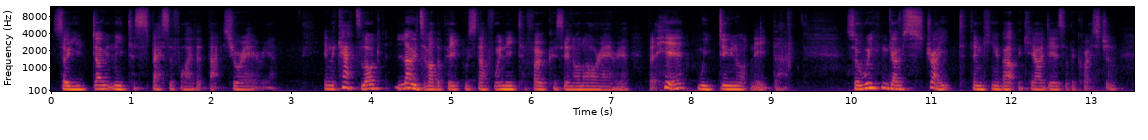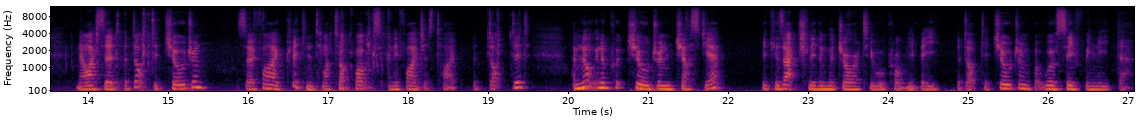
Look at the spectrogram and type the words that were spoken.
so you don't need to specify that that's your area. In the catalogue, loads of other people's stuff we need to focus in on our area, but here we do not need that. So we can go straight to thinking about the key ideas of the question now I said adopted children, so if I click into my top box and if I just type adopted, I'm not going to put children just yet because actually the majority will probably be adopted children, but we'll see if we need that.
